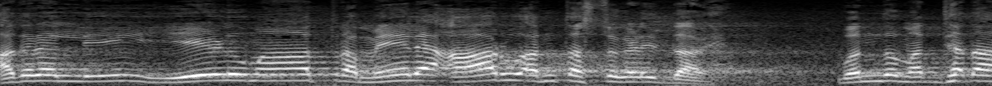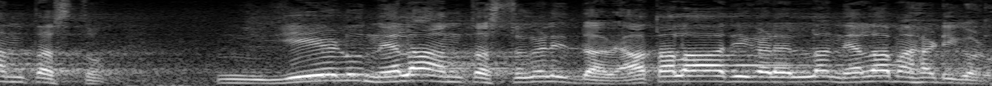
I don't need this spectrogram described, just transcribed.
ಅದರಲ್ಲಿ ಏಳು ಮಾತ್ರ ಮೇಲೆ ಆರು ಅಂತಸ್ತುಗಳಿದ್ದಾವೆ. ಒಂದು ಮಧ್ಯದ ಅಂತಸ್ತು. ಏಳು ನೆಲ ಅಂತಸ್ತುಗಳಿದ್ದಾವೆ. ಅತಲಾದಿಗಳೆಲ್ಲ ನೆಲ ಮಹಡಿಗಳು.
